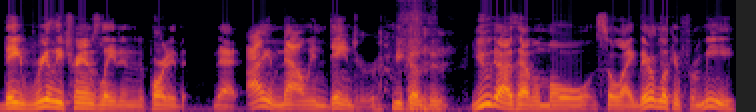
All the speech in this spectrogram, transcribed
They really translate in The Departed that I am now in danger because the, you guys have a mole, so like they're looking for me,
